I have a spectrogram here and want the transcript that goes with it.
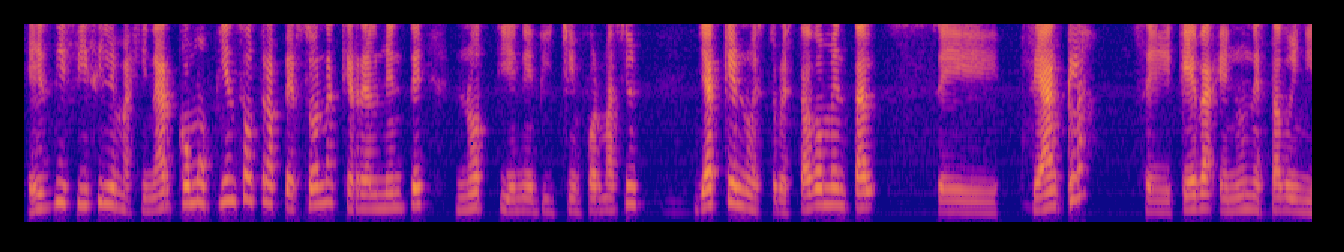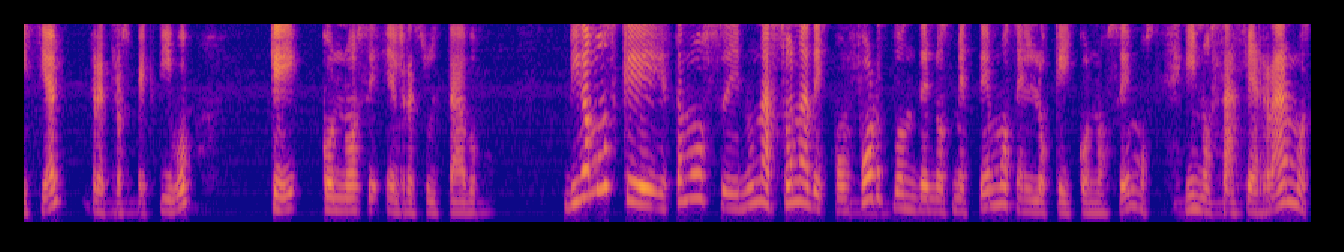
es difícil imaginar cómo piensa otra persona que realmente no tiene dicha información, ya que nuestro estado mental se, se ancla, se queda en un estado inicial, retrospectivo, que conoce el resultado. Digamos que estamos en una zona de confort donde nos metemos en lo que conocemos y nos aferramos,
